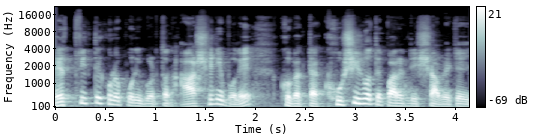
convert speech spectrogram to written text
নেতৃত্বে কোনো পরিবর্তন আসেনি বলে খুব একটা খুশি হতে পারেননি সাবেক এই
